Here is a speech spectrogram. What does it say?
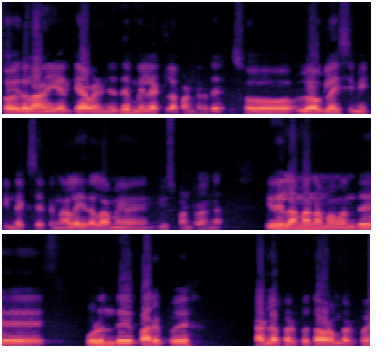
ஸோ இதெல்லாம் இயற்கையாக விளைஞ்சது மில்லட்டில் பண்ணுறது ஸோ லோ கிளைசிமிக் இண்டெக்ஸ் இருக்கறனால இதெல்லாமே யூஸ் பண்ணுறாங்க இது இல்லாமல் நம்ம வந்து உளுந்து பருப்பு கடலைப்பருப்பு துவரம்பருப்பு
